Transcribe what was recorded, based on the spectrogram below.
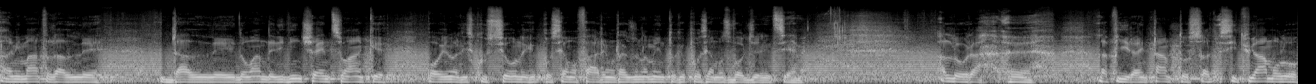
animata dalle, dalle domande di Vincenzo, anche poi una discussione che possiamo fare, un ragionamento che possiamo svolgere insieme. Allora, eh, la Pira, intanto situiamolo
